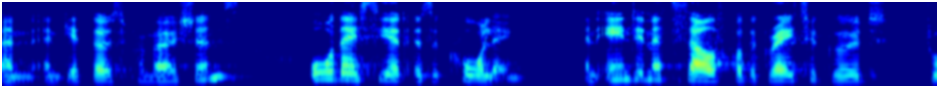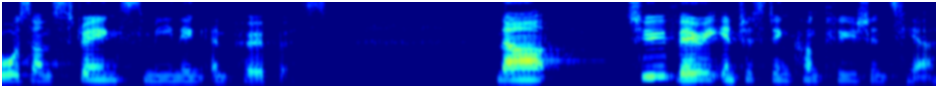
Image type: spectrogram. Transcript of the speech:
and, and get those promotions. Or they see it as a calling, an end in itself for the greater good, draws on strengths, meaning, and purpose. Now, two very interesting conclusions here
